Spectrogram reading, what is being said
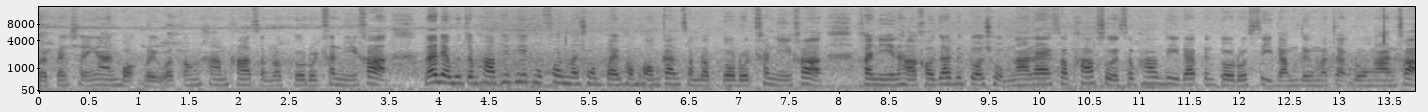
วยๆ ไปใช้งานบอกเลยว่าต้องห้ามพลาดสำหรับตัวรถคันนี้ค่ะ และเดี๋ยวมุนจะพาพี่ๆทุกคนมาชมไปพร้อม ๆ กันสำหรับตัวรถคันนี้ค่ะคันนี้นะคะเขาได้เป็นตัวโฉมหน้าแรกสภาพสวยสภาพดีได้เป็นตัวรถสีดำเดิมมาจากโรงงานค่ะ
